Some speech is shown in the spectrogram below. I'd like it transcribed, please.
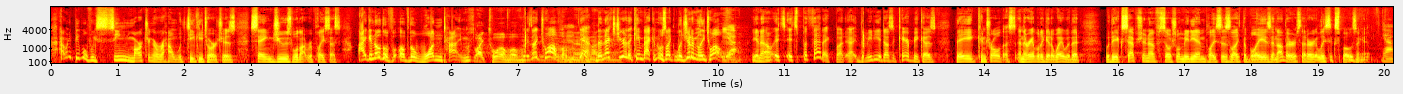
how many people have we seen marching around with tiki torches saying Jews will not replace us? I can know the, of the one time. It's like twelve of them. It's like twelve of them. Yeah. yeah. The next year they came back and it was like legitimately twelve. Yeah. You know, it's it's pathetic, but uh, the media doesn't care because they control this and they're able to get away with it, with the exception of social media and places like the Blaze and others that are at least exposing it. Yeah.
